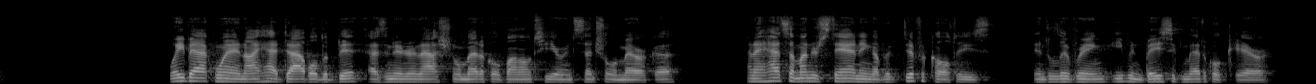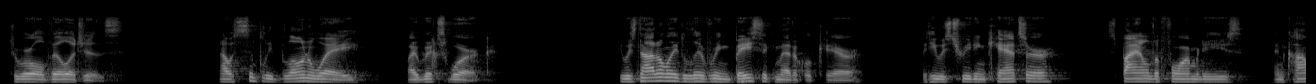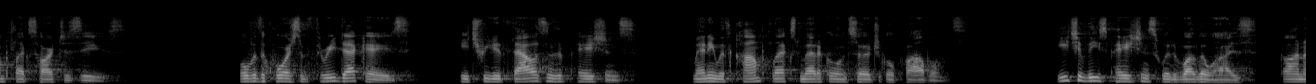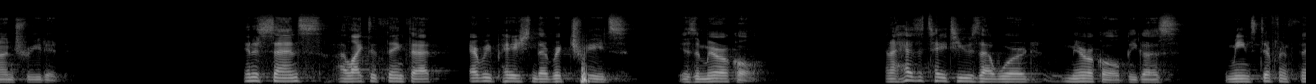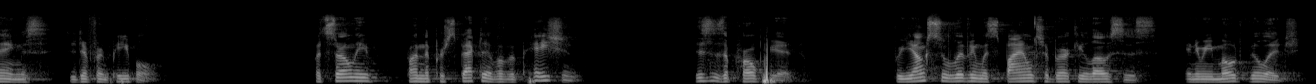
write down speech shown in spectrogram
Way back when, I had dabbled a bit as an international medical volunteer in Central America, and I had some understanding of the difficulties in delivering even basic medical care to rural villages. And I was simply blown away by Rick's work. He was not only delivering basic medical care, but he was treating cancer, spinal deformities, and complex heart disease. Over the course of three decades, he treated thousands of patients, many with complex medical and surgical problems. Each of these patients would have otherwise gone untreated. In a sense, I like to think that every patient that Rick treats is a miracle. And I hesitate to use that word miracle because it means different things to different people. But certainly from the perspective of a patient, this is appropriate. For a youngster living with spinal tuberculosis in a remote village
